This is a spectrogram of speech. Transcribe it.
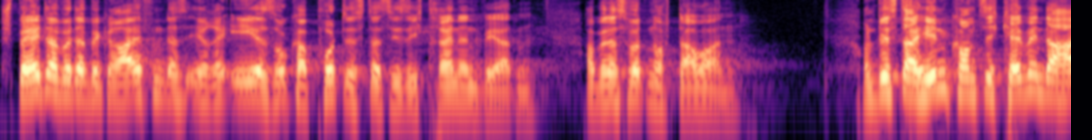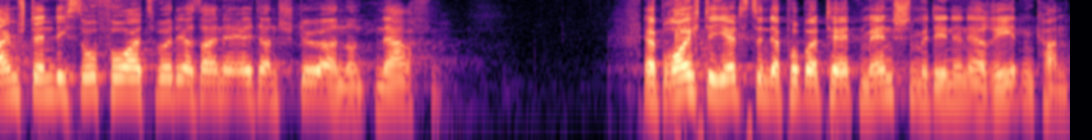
Später wird er begreifen, dass ihre Ehe so kaputt ist, dass sie sich trennen werden. Aber das wird noch dauern. Und bis dahin kommt sich Kevin daheim ständig so vor, als würde er seine Eltern stören und nerven. Er bräuchte jetzt in der Pubertät Menschen, mit denen er reden kann,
